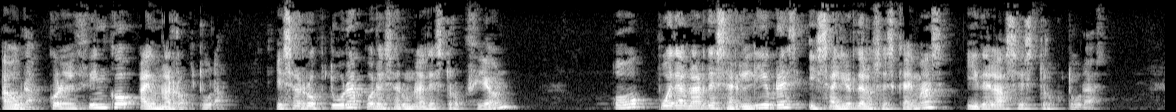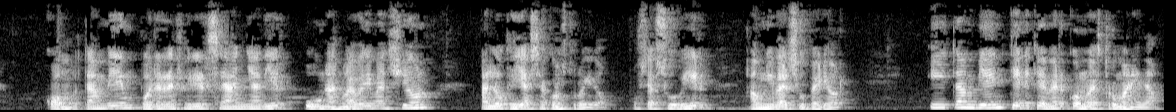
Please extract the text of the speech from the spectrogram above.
Ahora, con el 5 hay una ruptura. Esa ruptura puede ser una destrucción o puede hablar de ser libres y salir de los esquemas y de las estructuras. Como también puede referirse a añadir una nueva dimensión a lo que ya se ha construido, o sea, subir a un nivel superior. Y también tiene que ver con nuestra humanidad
